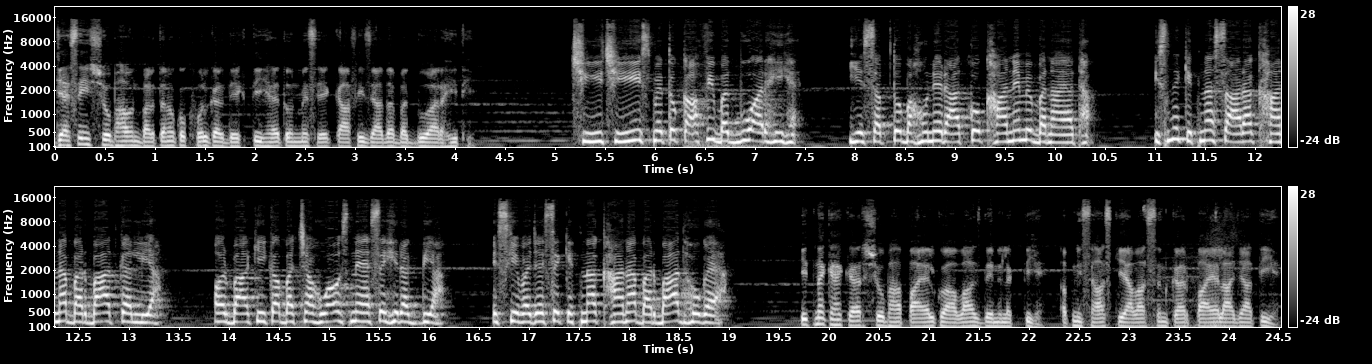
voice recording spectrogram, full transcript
जैसे ही शोभा उन बर्तनों को खोलकर देखती है तो उनमें से काफ़ी ज़्यादा बदबू आ रही थी। छी छी इसमें तो काफ़ी बदबू आ रही है। ये सब तो बहू ने रात को खाने में बनाया था। इसने कितना सारा खाना बर्बाद कर लिया और बाकी का बचा हुआ उसने ऐसे ही रख दिया। इसकी वजह से कितना खाना बर्बाद हो गया। इतना कहकर शोभा पायल को आवाज़ देने लगती है। अपनी सास की आवाज़ सुनकर पायल आ जाती है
